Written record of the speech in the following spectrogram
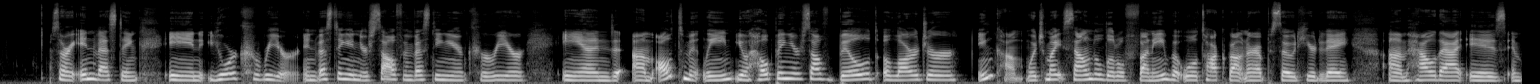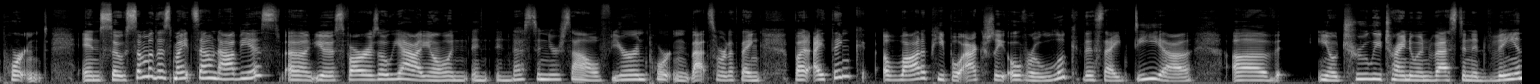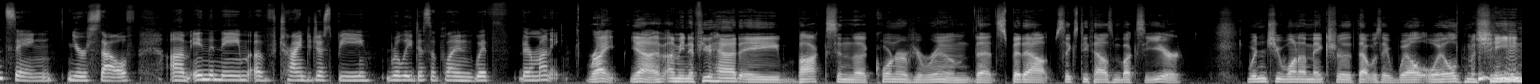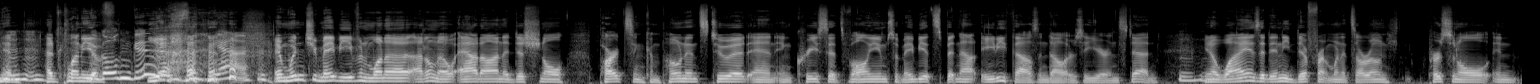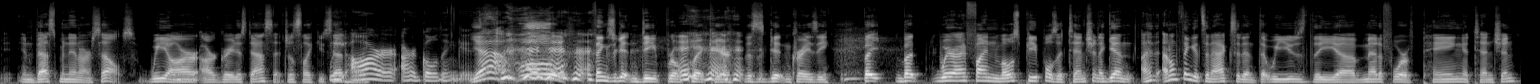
sorry, investing in your career, investing in yourself, investing in your career, and um, ultimately, you know, helping yourself build a larger income, which might sound a little funny, but we'll talk about in our episode here today um, how that is important. And so, some of this might sound obvious, uh, you know, as far as oh yeah, you know, in, in, invest in yourself, you're important, that sort of thing. But I think a lot of people actually overlook this idea of you know, truly trying to invest in advancing yourself um, in the name of trying to just be really disciplined with their money. Right. Yeah. I mean, if you had a box in the corner of your room that spit out sixty thousand bucks a year, wouldn't you want to make sure that that was a well-oiled machine and had plenty the of golden goose? Yeah, yeah. and wouldn't you maybe even want to, I don't know, add on additional parts and components to it and increase its volume so maybe it's spitting out eighty thousand dollars a year instead? Mm-hmm. You know, why is it any different when it's our own personal in, investment in ourselves. We are mm-hmm. our greatest asset, just like you said. We Holly. are our golden goose. Yeah. Things are getting deep real quick here. This is getting crazy. But but where I find most people's attention, again, I, I don't think it's an accident that we use the uh, metaphor of paying attention.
